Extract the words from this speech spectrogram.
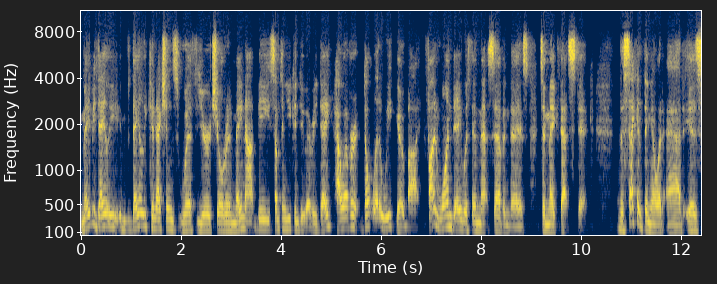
maybe daily daily connections with your children may not be something you can do every day. However, don't let a week go by. Find one day within that seven days to make that stick. The second thing I would add is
